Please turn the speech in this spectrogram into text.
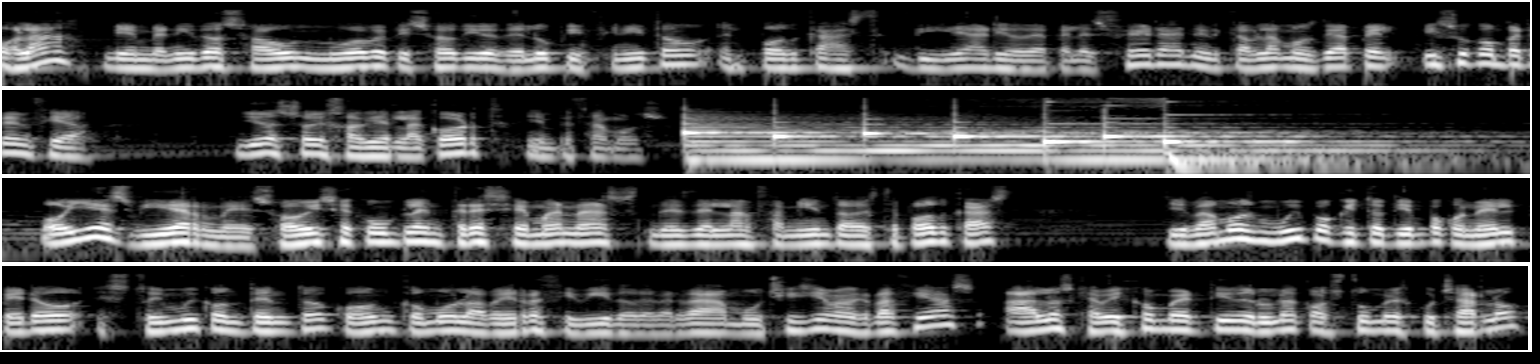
Hola, bienvenidos a un nuevo episodio de Loop Infinito, el podcast diario de Apple Esfera en el que hablamos de Apple y su competencia. Yo soy Javier Lacorte y empezamos. Hoy es viernes, hoy se cumplen tres semanas desde el lanzamiento de este podcast. Llevamos muy poquito tiempo con él, pero estoy muy contento con cómo lo habéis recibido. De verdad, muchísimas gracias a los que habéis convertido en una costumbre escucharlo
